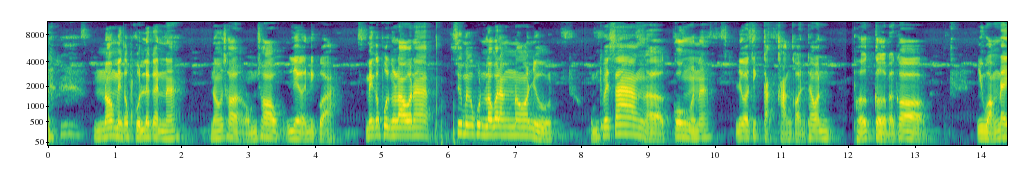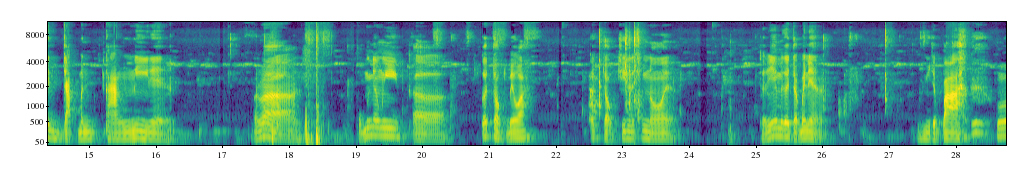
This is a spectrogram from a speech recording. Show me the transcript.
นะน้องแมงกะพุนแล้วกันนะน้องชอบผมชอบเรียกอันนี้กว่าแมงกะพุนของเรานะซึ่งแมงกะพุนเรากำลังนอนอยู่ ผมจะไปสร้างเอ่อกรงมันนะเรียกว่าที่กักขังก่อนถ้ามันเผลอเกิดแล้วก็มีหวังได้จับมันกลางนี่เนี่ย มันว่า ผมยังมี เอ่อก็จอกไหมวะก็จอกชิ้นเล็กชิ้นน้อยแถวนี้ยังมีกระจอกไหมเนี่ย มีแต่ปลาโอ้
